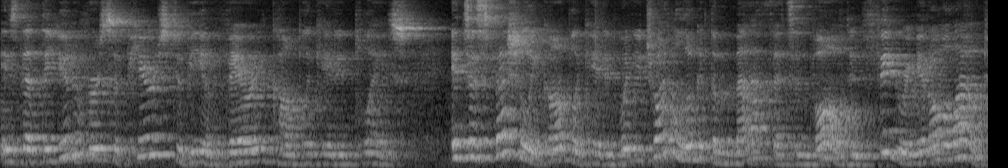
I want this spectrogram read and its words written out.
is that the universe appears to be a very complicated place. It's especially complicated when you try to look at the math that's involved in figuring it all out.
